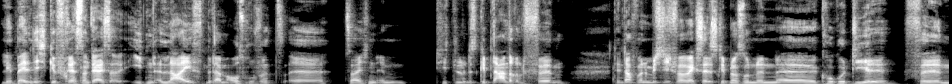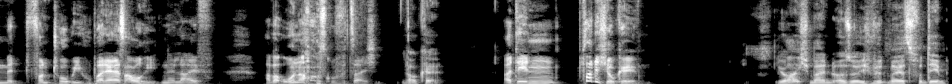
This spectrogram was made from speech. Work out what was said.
lebendig gefressen und der ist Eden Alive mit einem Ausrufezeichen im Titel. Und es gibt einen anderen Film, den darf man nämlich nicht verwechseln. Es gibt noch so einen äh, Krokodil-Film mit von Toby Hooper, der ist auch Eden Alive, aber ohne Ausrufezeichen. Okay. Aber den fand ich okay. Ja, ich meine, also ich würde mir jetzt von dem,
